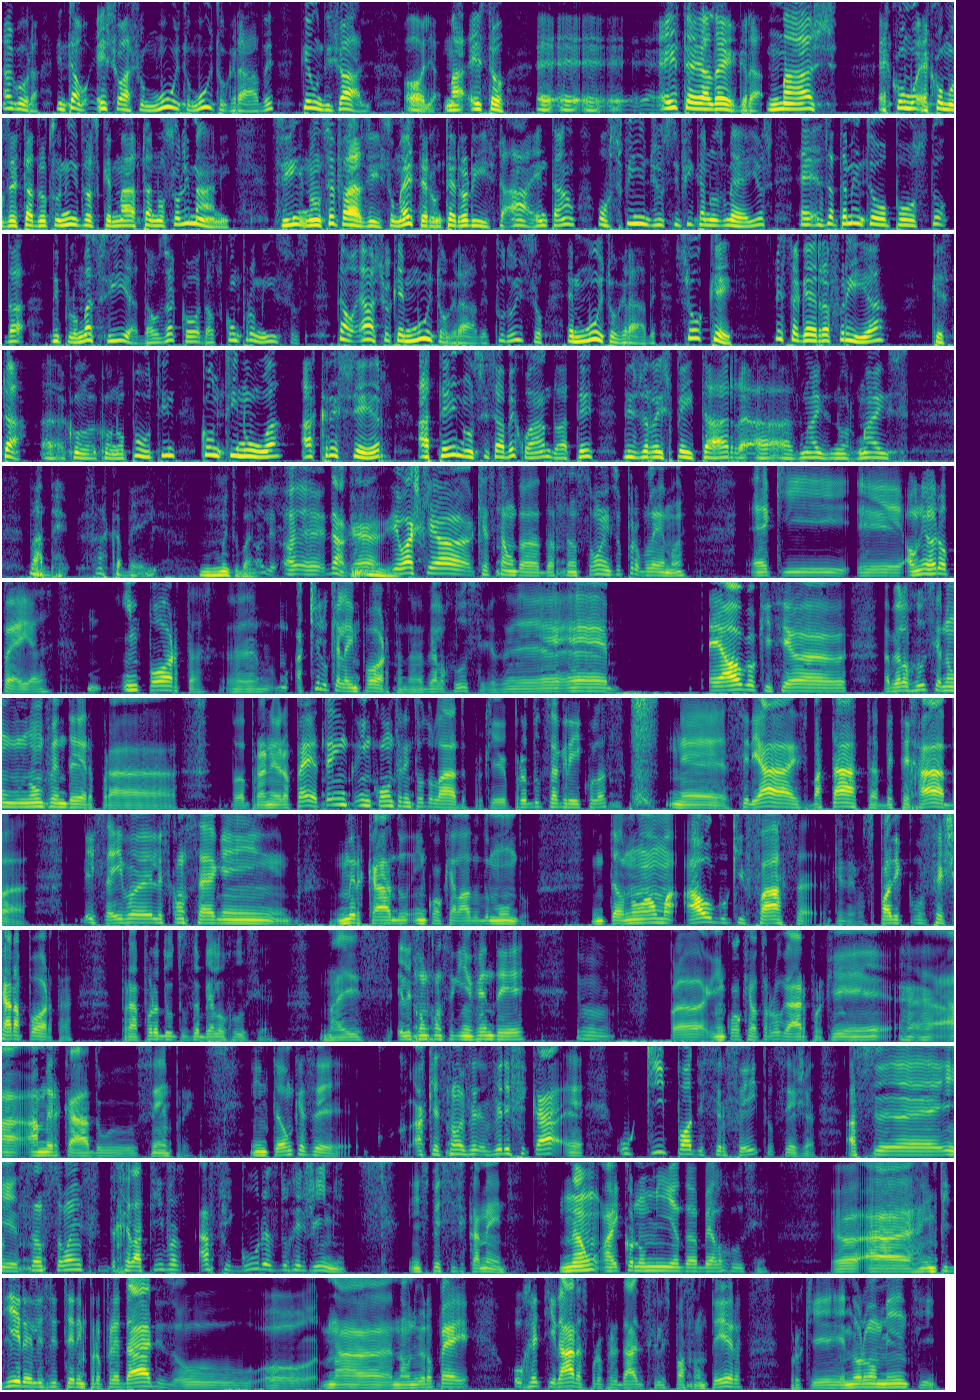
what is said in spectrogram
Agora, então, isso acho muito, muito grave que um diz, olha, mas isto, é, é, é, isto é mas é como, é como os Estados Unidos que matam Soleimani. Sim, não se faz isso, mas este era um terrorista. Ah, então os fins justificam os meios. É exatamente o oposto da diplomacia, dos acordos, dos compromissos. Então, eu acho que é muito grave, tudo isso é muito grave. Só que esta guerra fria que está uh, com, com o Putin continua a crescer até não se sabe quando, até desrespeitar as mais normais Vabbè, acabei. Muito bem. Olha, é, não, é, eu acho que a questão da, das sanções, o problema é que é, a União Europeia importa é, aquilo que ela importa na Bielorrússia é, é, é algo que se a, a Bielorrússia não, não vender para para a União Europeia tem encontra em todo lado, porque produtos agrícolas, é, cereais, batata, beterraba, isso aí eles conseguem mercado em qualquer lado do mundo. Então não há uma, algo que faça. Quer dizer, você pode fechar a porta para produtos da Bielorrússia, mas eles vão conseguir vender pra, em qualquer outro lugar, porque uh, há, há mercado sempre. Então, quer dizer, a questão é verificar é, o que pode ser feito, ou seja, as é, sanções relativas a figuras do regime, especificamente, não a economia da Bielorrússia. Uh, impedir eles de terem propriedades ou, ou na, na União Europeia, ou retirar as propriedades que eles possam ter, porque normalmente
